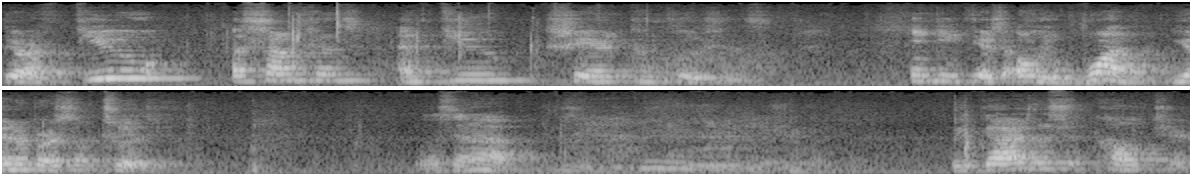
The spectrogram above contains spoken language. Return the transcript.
There are few assumptions and few shared conclusions. Indeed, there's only one universal truth. Listen up. Regardless of culture,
